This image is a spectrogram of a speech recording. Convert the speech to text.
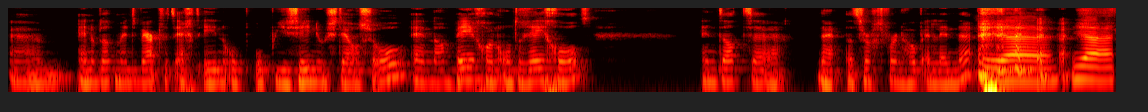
Um, en op dat moment werkt het echt in op, op je zenuwstelsel. En dan ben je gewoon ontregeld. En dat, uh, nou ja, dat zorgt voor een hoop ellende. Ja, ja.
